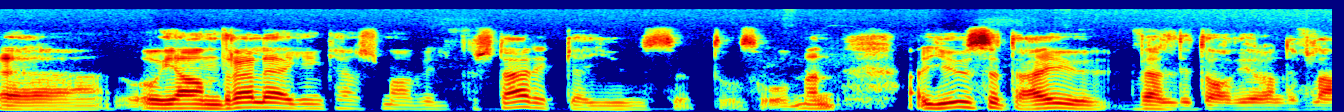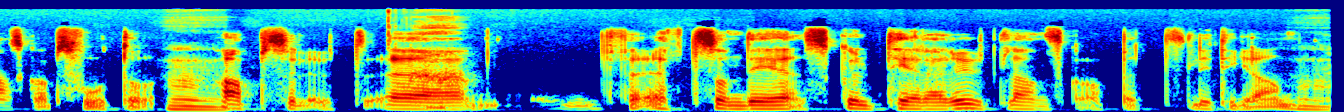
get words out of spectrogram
Eh, och i andra lägen kanske man vill förstärka ljuset och så. Men ljuset är ju väldigt avgörande för landskapsfoto. Mm. Absolut. För, eftersom det skulpterar ut landskapet lite grann. Mm.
